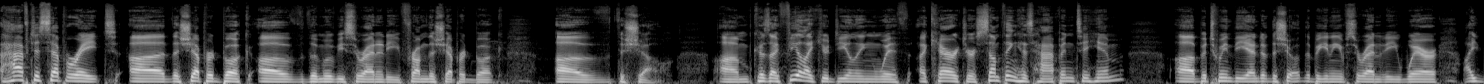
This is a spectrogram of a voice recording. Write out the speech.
have to separate uh, the Shepherd book of the movie Serenity from the Shepherd book of the show. Because I feel like you're dealing with a character, something has happened to him. Uh, between the end of the show at the beginning of Serenity, where I,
